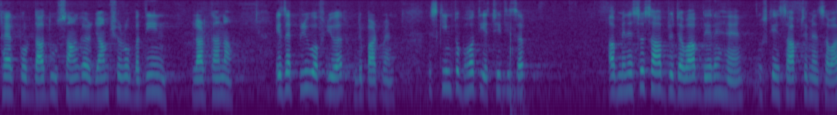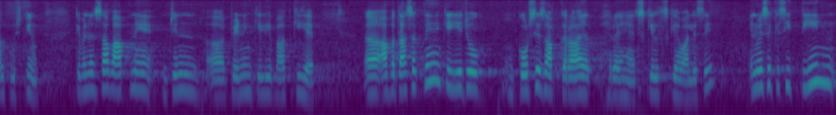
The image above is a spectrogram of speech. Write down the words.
Khairpur, Dadu, Sangar, Jamshoro, Badin, Ladkana is at preview of your department. Scheme तो बहुत ही अच्छी थी सर अब मिनिस्टर साहब जो जवाब दे रहे हैं उसके हिसाब से मैं सवाल पूछती हूँ कि मिनिस्टर साहब आपने जिन ट्रेनिंग के लिए बात की है आप बता सकते हैं कि ये जो कोर्सेज आप करा रहे हैं स्किल्स के हवाले से इनमें से किसी तीन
